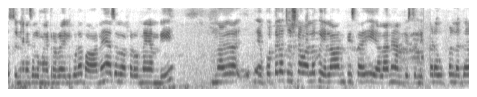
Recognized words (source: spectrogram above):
వస్తున్నాయి. అసలు మెట్రో రైలు కూడా బాగానే అసలు అక్కడ ఉన్నాయండి. కొత్తగా చూసిన వాళ్ళకు ఎలా అనిపిస్తాయి అలానే అనిపిస్తుంది. ఇక్కడ ఉప్పల్ దగ్గర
